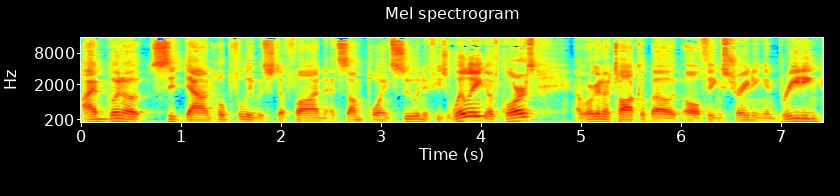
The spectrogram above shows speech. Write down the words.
I'm gonna sit down hopefully with Stefan at some point soon if he's willing, of course, and we're going to talk about all things training and breeding.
